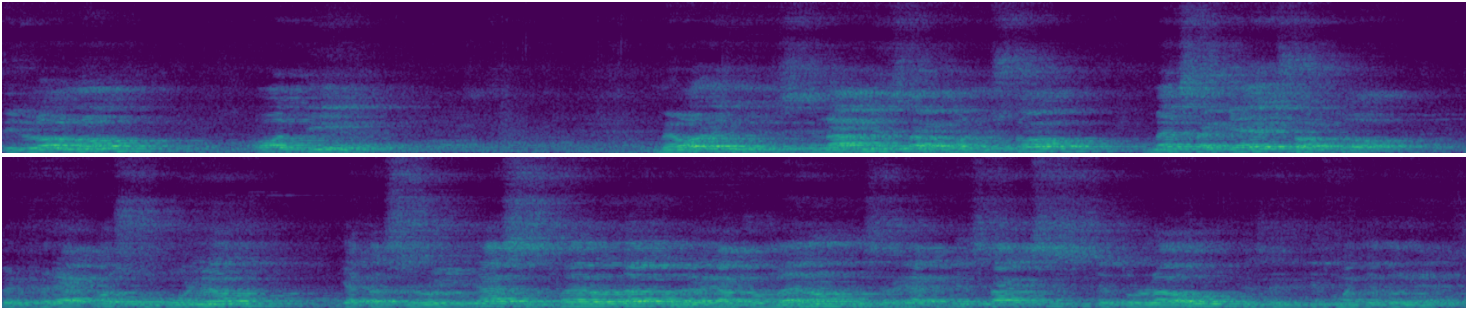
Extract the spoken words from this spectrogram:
δηλώνω ότι με όλες μου τις δυνάμεις θα αγωνιστώ μέσα και έξω από το Περιφερειακό Συμβούλιο για τα συλλογικά συμφέροντα των εργαζομένων της εργατικής τάξης και του λαού της Δυτικής Μακεδονίας.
